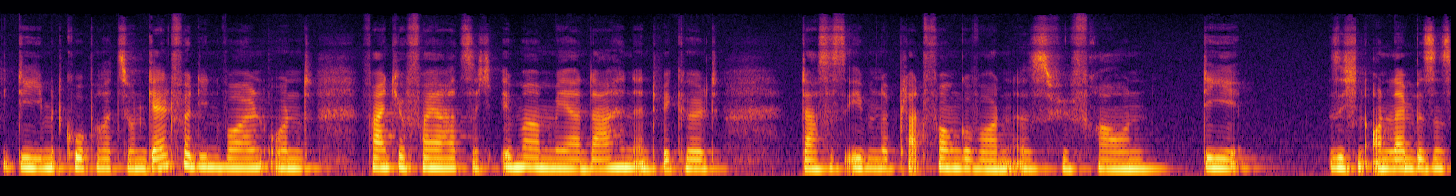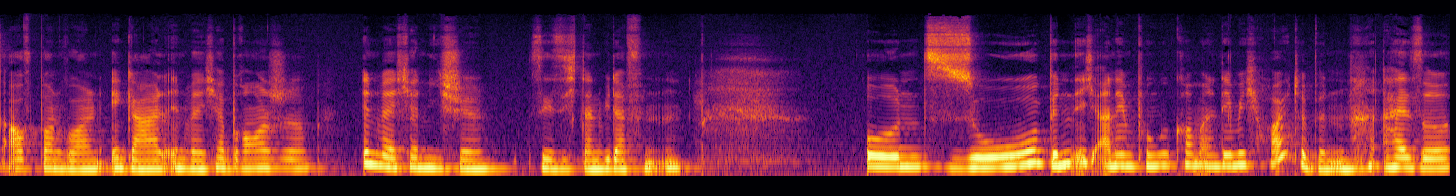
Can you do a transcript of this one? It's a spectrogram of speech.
die mit Kooperation Geld verdienen wollen. Und Find Your Fire hat sich immer mehr dahin entwickelt, dass es eben eine Plattform geworden ist für Frauen, die sich ein Online-Business aufbauen wollen, egal in welcher Branche, in welcher Nische sie sich dann wiederfinden. Und so bin ich an den Punkt gekommen, an dem ich heute bin. Also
